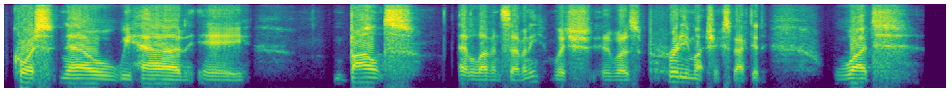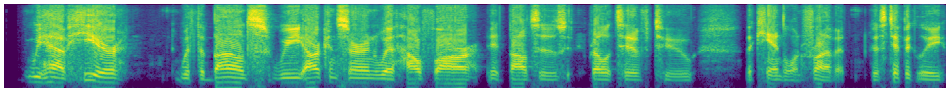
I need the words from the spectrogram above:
Of course, now we had a bounce at 1170, which it was pretty much expected. What we have here with the bounce, we are concerned with how far it bounces relative to the candle in front of it. Because typically,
